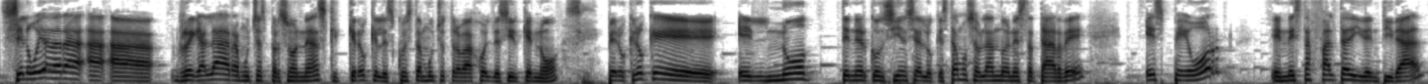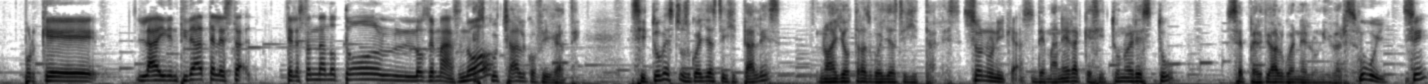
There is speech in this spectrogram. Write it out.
Se lo voy a dar a, a- a regalar a muchas personas que creo que les cuesta mucho trabajo el decir que no. Sí. Pero creo que el no tener conciencia de lo que estamos hablando en esta tarde es peor en esta falta de identidad porque la identidad te la, está, te la están dando todos los demás, ¿no? Escucha algo, fíjate. Si tú ves tus huellas digitales, no hay otras huellas digitales. Son únicas. De manera que si tú no eres tú, se perdió algo en el universo. Uy, sí,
